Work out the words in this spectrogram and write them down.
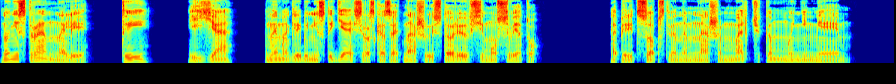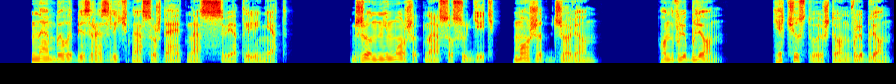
Но не странно ли, ты и я, мы могли бы не стыдясь рассказать нашу историю всему свету. А перед собственным нашим мальчиком мы не имеем. Нам было безразлично, осуждает нас свет или нет. Джон не может нас осудить. Может, Джолион. Он влюблен, Я чувствую, что он влюблен.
